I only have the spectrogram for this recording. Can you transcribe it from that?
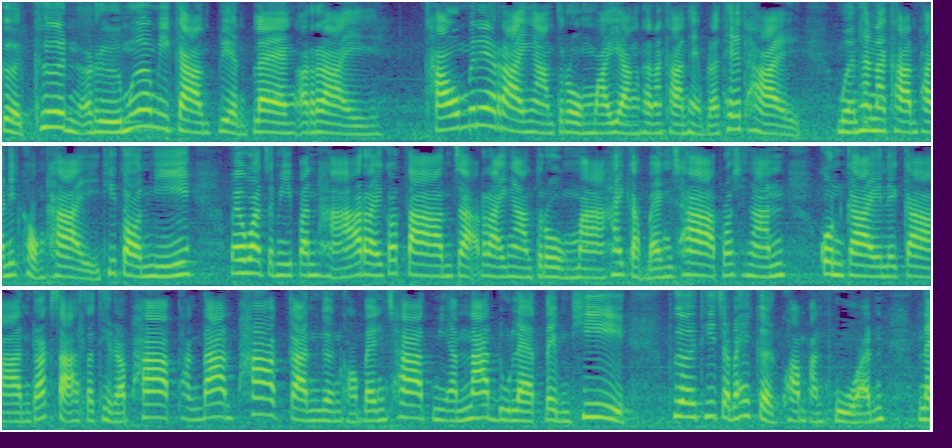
เกิดขึ้น หรือเมื่อมีการเปลี่ยนแปลงอะไร เขาไม่ได้รายงานตรงมายังธนาคารแห่งประเทศไทย เหมือนธนาคารพาณิชย์ของไทย ที่ตอนนี้ไม่ว่าจะมีปัญหาอะไรก็ตามจะรายงานตรงมาให้กับแบงก์ชาติ เพราะฉะนั้นกลไกในการรักษาเสถียรภาพทางด้านภาคการเงินของแบงก์ชาติ มีอำนาจดูแลเต็มที่ เพื่อที่จะไม่ให้เกิดความผันผวนใน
